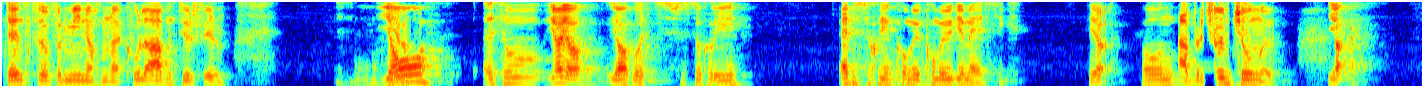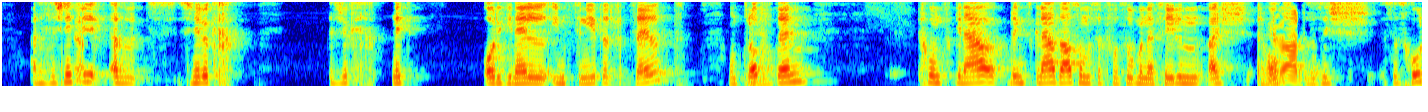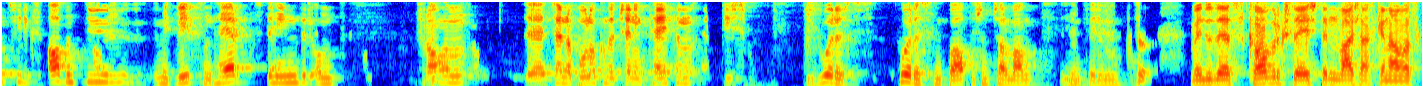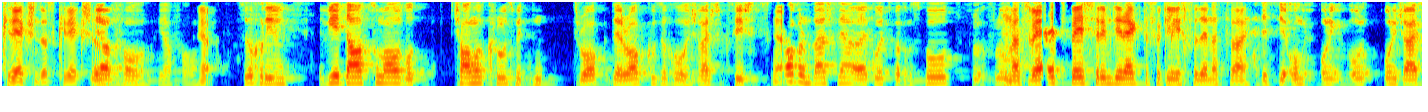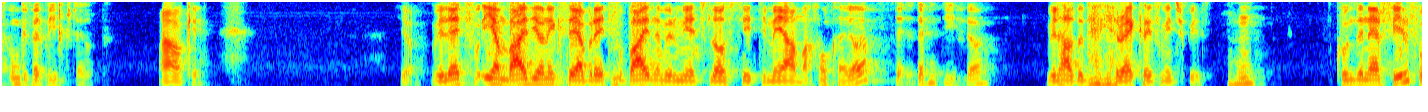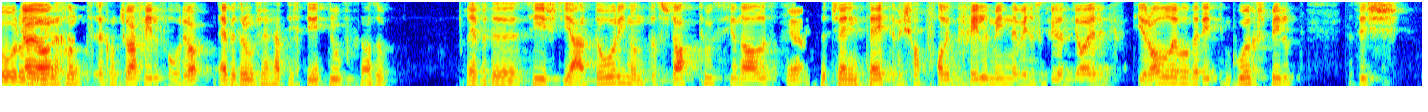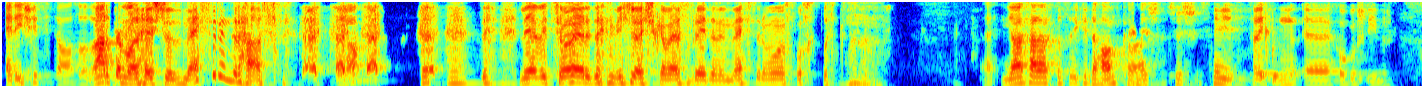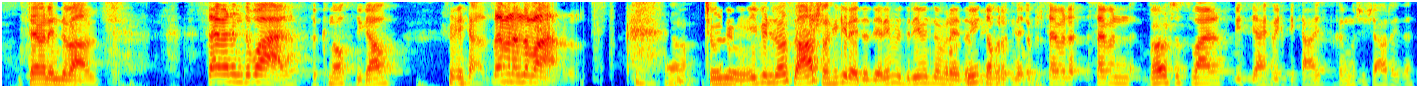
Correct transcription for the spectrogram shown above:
Klingt so für mich nach einem coolen Abenteuerfilm. Ja, ja, also, ja, ja, ja gut, es ist so ein bisschen, eben so ein bisschen komö komödiemäßig. Ja. Und, aber schon im Dschungel. Ja. Also es ist nicht, ja. wie, also es ist nicht wirklich, es ist wirklich nicht originell inszeniert oder erzählt und trotzdem mhm. genau, bringt es genau das, was man sich von so einem Film, weißt, erhofft. Ja, also es ist, es ist ein kurzweiliges Abenteuer mit Witz und Herz dahinter und vor allem äh, Jenna Bullock und Channing Tatum, die sind hure sympathisch und charmant in dem mhm. Film. Also wenn du das Cover siehst, dann weißt du eigentlich genau, was du kriegst und das kriegst du. Ja, voll, ja, voll. Ja. So ein bisschen wie dazu mal, wo Jungle Cruise mit dem Rock, der Rock rausgekommen ist. Weißt du, du siehst das Cover ja. und weißt genau, äh, gut, es geht ums Boot, Fluss. Und was wäre jetzt besser im direkten Vergleich von diesen zwei? Das ist ja ohne, ohne, ohne Scheiß ungefähr gleichgestellt. Ah, okay. Ja, weil jetzt, ich habe beide ja nicht gesehen, aber jetzt von beiden würden wir jetzt Lost City mehr anmachen. Okay, ja, de definitiv, ja. Weil halt der Daniel Radcliffe mitspielt. Mhm. Kommt denn er viel vor? Oder ja, ja, er kommt, er kommt schon viel vor, ja. Eben, darum hatte ich die nicht drauf genommen. Also, eben, der, sie ist die Autorin und das Stadthaus und alles. Ja. Der Channing Tatum ist halt voll im Film drin, weil er das Gefühl hat, ja, er, die Rolle, die er dort im Buch spielt, das ist, er ist jetzt das, oder? Warte mal, hast du ein Messer in der Hand? Ja. Liebe Zuhörer, der Milo ist gerade während Reden mit dem Messer rumgefuchtelt. Äh, ja, ich habe auch das in der Hand gehabt, weißt? Ich nehme vielleicht einen äh, Kugelschreiber. Seven in the Wilds. Seven in the Wilds, der Knossi, gell? ja, Seven in the Wilds. Ja. Entschuldigung, ich bin so ein Arschloch geredet, ihr immer drin um reden. Nicht, aber über Seven, Seven versus Wild, wie sie eigentlich richtig heisst, können wir schon auch reden.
